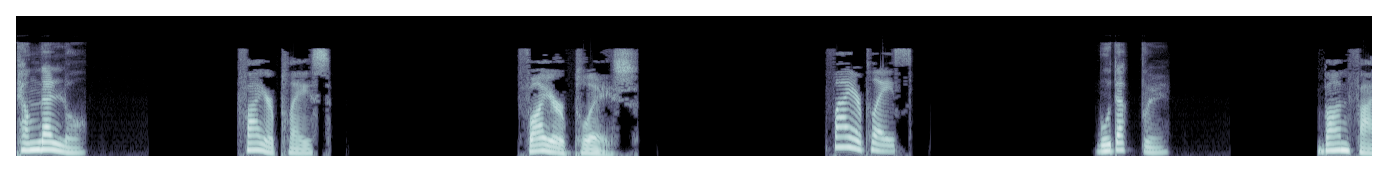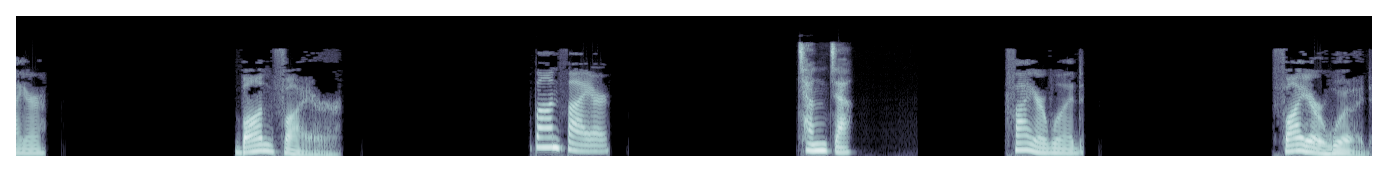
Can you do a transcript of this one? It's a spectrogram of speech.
벽난로, Fireplace. fireplace, Fireplace. 모닥불, Bonfire. bonfire, Bonfire. 장작, Firewood. firewood,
